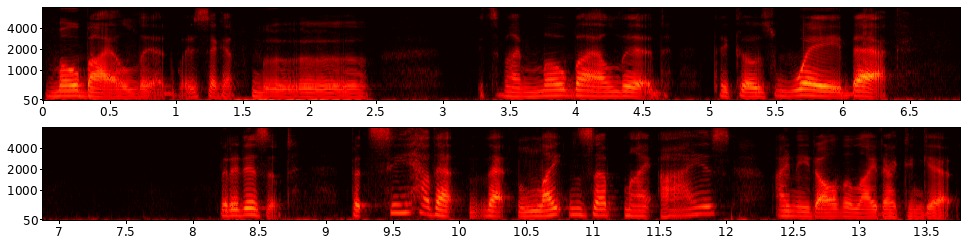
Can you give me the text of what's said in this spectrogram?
Mobile lid. Wait a second. It's my mobile lid that goes way back. But it isn't. But see how that, that lightens up my eyes? I need all the light I can get.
